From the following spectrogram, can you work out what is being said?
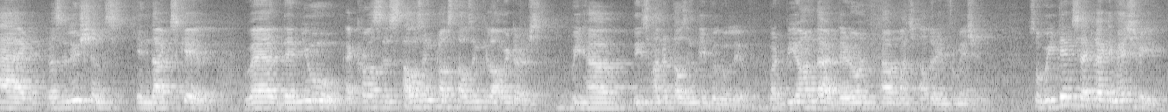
had resolutions in that scale where they knew across this thousand plus thousand kilometers we have these 100,000 people who live. But beyond that, they don't have much other information. So we take satellite imagery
